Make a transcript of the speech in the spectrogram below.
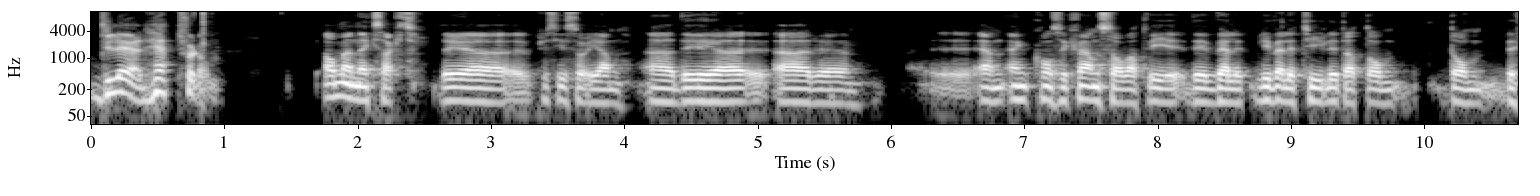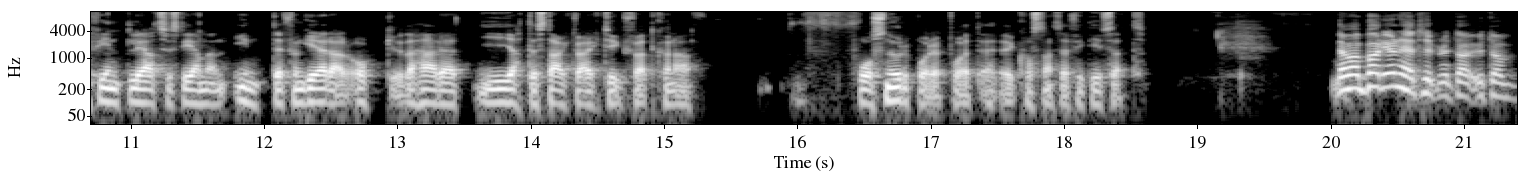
glödhett för dem. Ja men exakt, det är precis så igen. Eh, det är eh, en, en konsekvens av att vi, det väldigt, blir väldigt tydligt att de, de befintliga systemen inte fungerar och det här är ett jättestarkt verktyg för att kunna få snurr på det på ett eh, kostnadseffektivt sätt. När man börjar den här typen utav, utav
